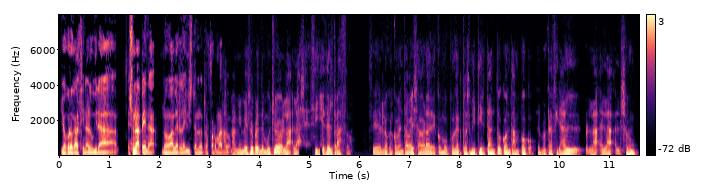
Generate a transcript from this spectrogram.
Yo creo que al final hubiera. Es una pena no haberle visto en otro formato. A, mí me sorprende mucho la, la sencillez del trazo lo que comentabais ahora de cómo poder transmitir tanto con tan poco, porque al final son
